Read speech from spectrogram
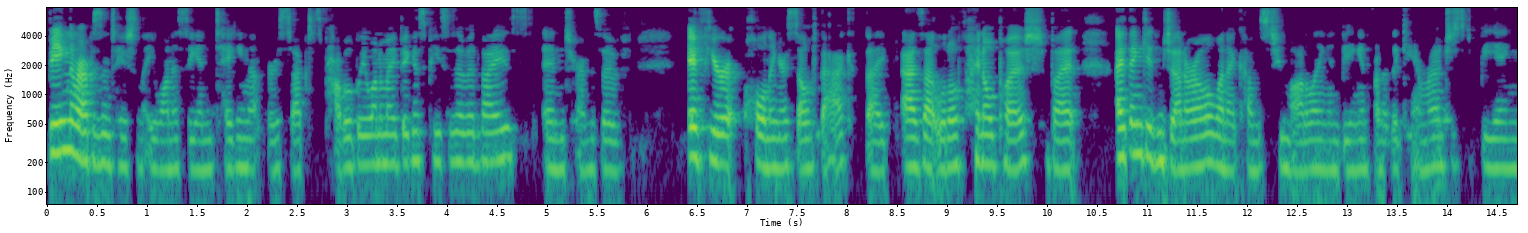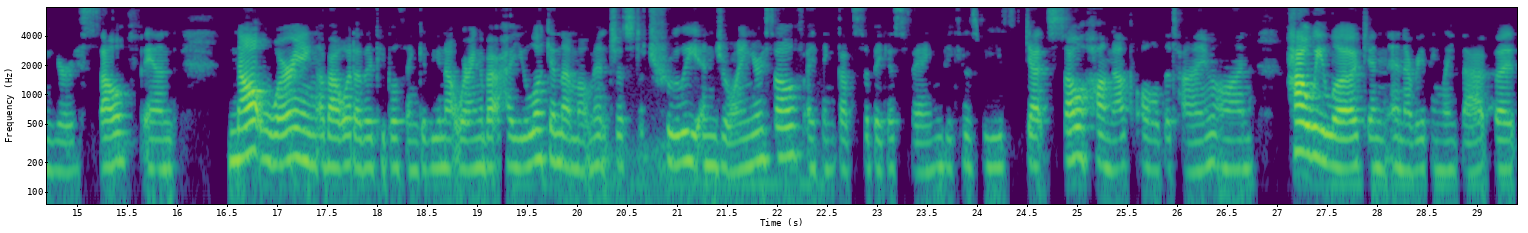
being the representation that you want to see and taking that first step is probably one of my biggest pieces of advice in terms of if you're holding yourself back like as that little final push but i think in general when it comes to modeling and being in front of the camera just being yourself and not worrying about what other people think of you not worrying about how you look in that moment just truly enjoying yourself i think that's the biggest thing because we get so hung up all the time on how we look and, and everything like that but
